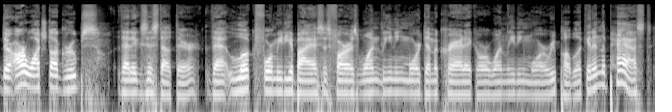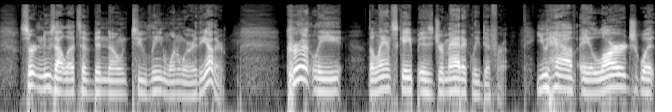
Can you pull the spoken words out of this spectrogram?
there are watchdog groups that exist out there that look for media bias as far as one leaning more Democratic or one leaning more Republican. And in the past, certain news outlets have been known to lean one way or the other. Currently, the landscape is dramatically different. You have a large, what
